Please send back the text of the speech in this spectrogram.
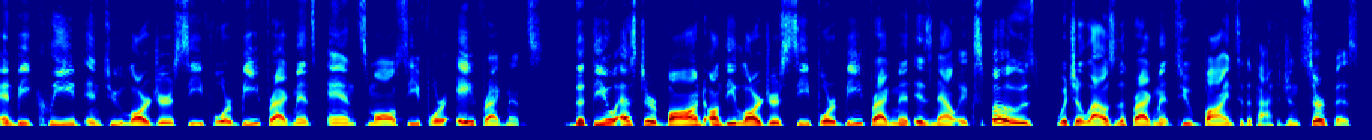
and be cleaved into larger C4b fragments and small C4a fragments. The thioester bond on the larger C4b fragment is now exposed, which allows the fragment to bind to the pathogen surface.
